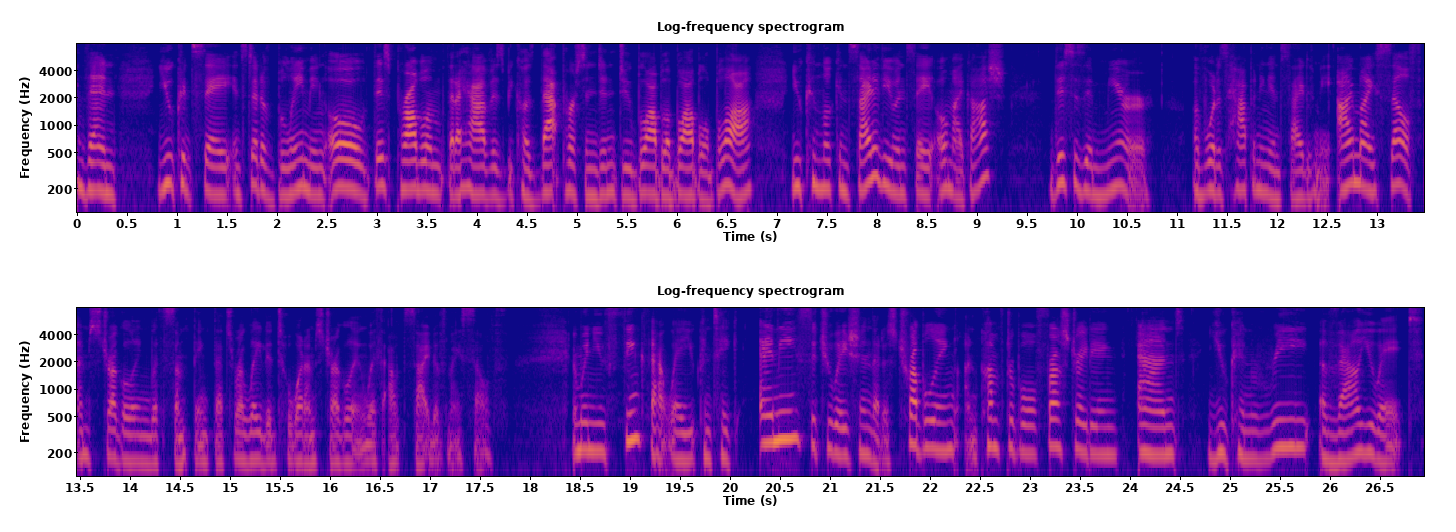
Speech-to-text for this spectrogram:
then you could say instead of blaming, oh, this problem that I have is because that person didn't do blah, blah, blah, blah, blah, you can look inside of you and say, oh my gosh, this is a mirror of what is happening inside of me. I myself am struggling with something that's related to what I'm struggling with outside of myself. And when you think that way, you can take any situation that is troubling, uncomfortable, frustrating, and you can re-evaluate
